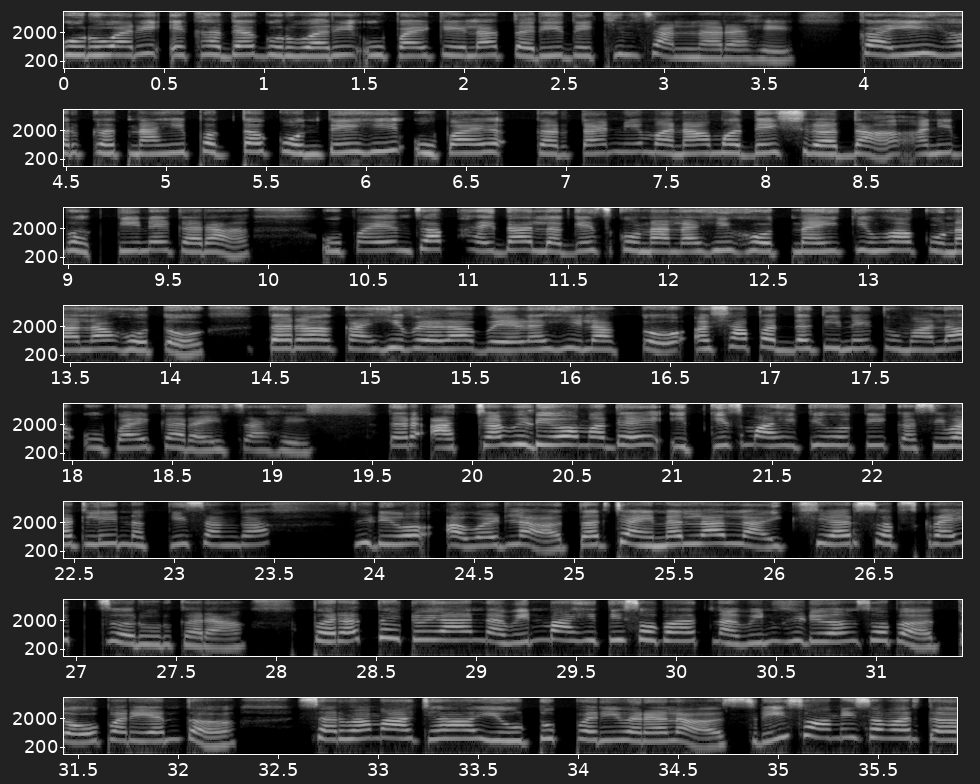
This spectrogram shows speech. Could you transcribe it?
गुरुवारी एखाद्या गुरुवारी उपाय केला तरी देखील चालणार आहे. काही हरकत नाही. फक्त कोणतेही उपाय करताना मनामध्ये श्रद्धा आणि भक्तीने करा. उपायांचा फायदा लगेच कोणालाही होत नाही किंवा कुणाला होतो. तर काही वेळा वेळही लागतो. अशा पद्धतीने तुम्हाला उपाय करायचा आहे. तर आजच्या व्हिडिओमध्ये इतकीच माहिती होती. कशी वाटली नक्की सांगा. व्हिडिओ आवडला तर चॅनलला लाईक शेअर सबस्क्राईब जरूर करा. परत भेटूया नवीन माहितीसोबत नवीन व्हिडिओसोबत. तोपर्यंत सर्व माझ्या यूट्यूब परिवाराला श्री स्वामी समर्थ.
